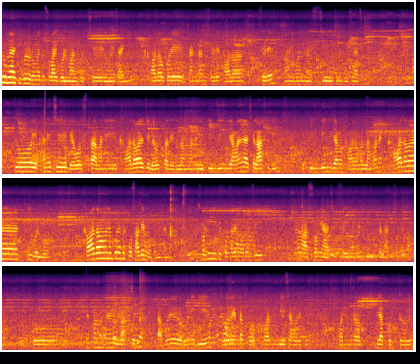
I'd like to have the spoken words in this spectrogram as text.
রুমে আর কী করে রুমে তো সবাই গোলমাল করছে, রুমে যাইনি। খাওয়া দাওয়া করে চান টান সেরে খাওয়া দাওয়া সেরে আমি এখন আসছি, এইখানে বসে আছি। তো এখানে যে ব্যবস্থা মানে খাওয়া দাওয়ার যে ব্যবস্থা দেখলাম মানে এই তিন দিন যে আমাদের আজকে লাস্ট দিন, এই তিন দিন যে আমরা খাওয়া দাওয়া করলাম মানে খাওয়া দাওয়া কী বলব? খাওয়া দাওয়া মানে পুরো একটা প্রসাদের মতন এখানে। সবই যে প্রসাদের মতন সেই এখন আশ্রমে আছে, সেই মতন কিছুটা লাগছে। তো এখন এখানে রেস্ট করি। তারপরে রুমে গিয়ে রুমে একটা ফর্ম দিয়েছে আমাদেরকে। ফর্মটা ফিল আপ করতে হবে।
